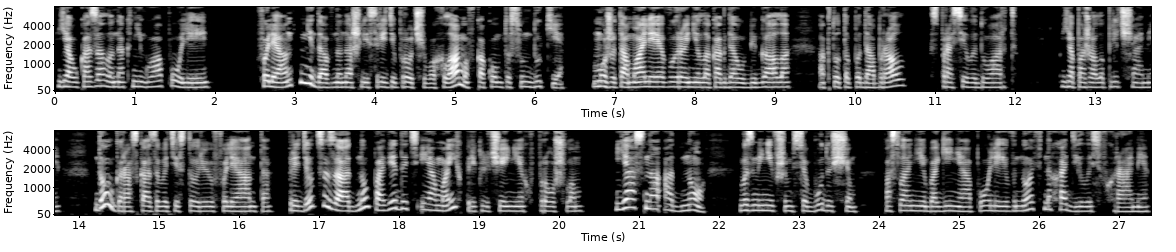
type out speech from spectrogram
Я указала на книгу Аполии. Фолиант недавно нашли среди прочего хлама в каком-то сундуке. Может, Амалия выронила, когда убегала, а кто-то подобрал? — спросил Эдуард. Я пожала плечами. Долго рассказывать историю фолианта. Придется заодно поведать и о моих приключениях в прошлом. Ясно одно. В изменившемся будущем послание богини Аполии вновь находилось в храме.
